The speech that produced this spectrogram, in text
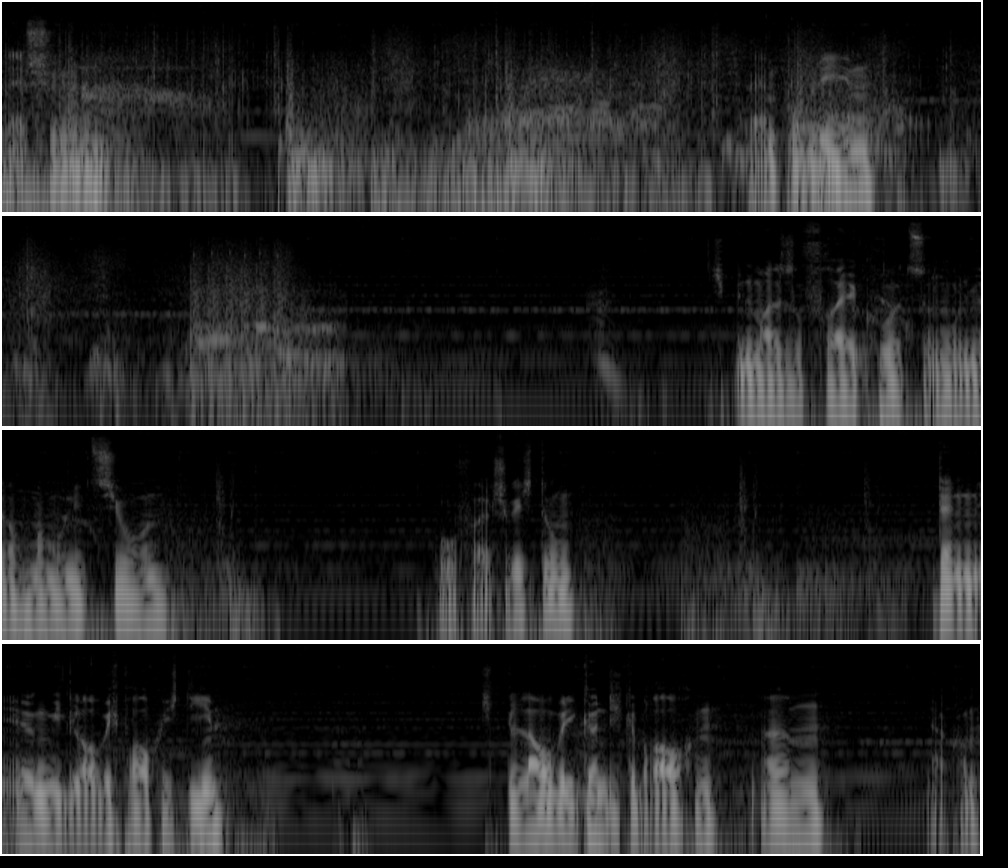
Sehr schön. Kein Problem. Ich bin mal so frei kurz und hol mir noch mal Munition. Oh, falsche Richtung. Denn irgendwie glaube ich, brauche ich die. Ich glaube, die könnte ich gebrauchen. Ähm, ja, komm.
